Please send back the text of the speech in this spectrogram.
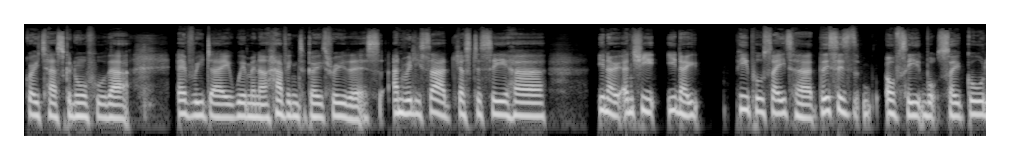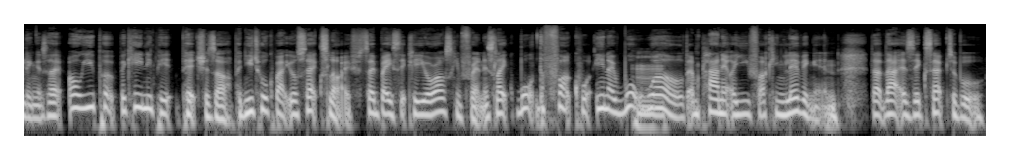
grotesque and awful that every day women are having to go through this. And really sad just to see her you know and she you know people say to her, this is obviously what's so galling is that, oh, you put bikini pi- pictures up and you talk about your sex life. So basically, you're asking for it. And it's like, what the fuck? What, you know, what hmm. world and planet are you fucking living in that that is acceptable?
